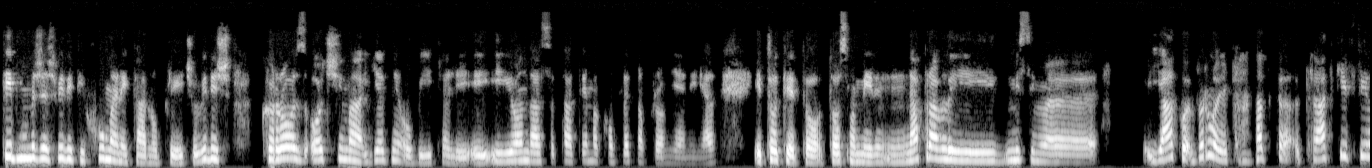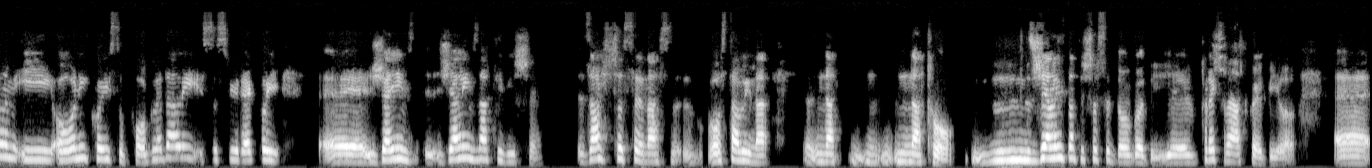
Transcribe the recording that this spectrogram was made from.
ti možeš vidjeti humanitarnu priču, vidiš kroz očima jedne obitelji i, i onda se ta tema kompletno promijeni. Jel? I to ti je to, to smo mi napravili mislim jako, vrlo je kratka, kratki film i oni koji su pogledali su svi rekli e, želim, želim znati više. Zašto se nas ostavili na, na, na to? Želim znati što se dogodi. Je, prekratko je bilo. E,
